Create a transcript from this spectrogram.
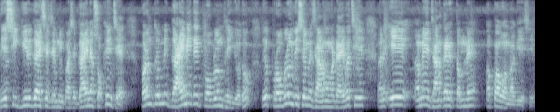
દેશી ગીર ગાય છે જેમની પાસે. ગાયના શોખીન છે, પરંતુ એમની ગાયને કંઈક પ્રોબ્લેમ થઈ ગયો હતો. એ પ્રોબ્લેમ વિશે અમે જાણવા માટે આવ્યા છીએ અને એ અમે જાણકારી તમને અપાવવા માગીએ છીએ.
